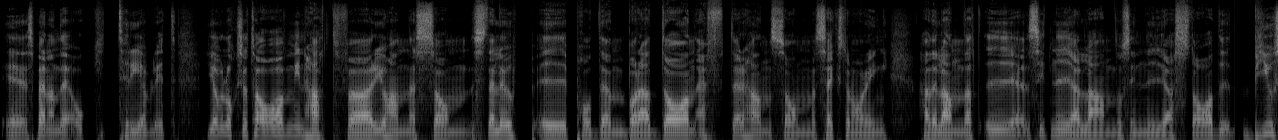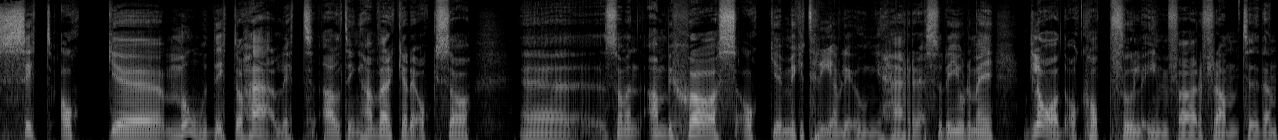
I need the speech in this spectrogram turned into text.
eh, spännande och trevligt. Jag vill också ta av min hatt för Johannes som ställde upp i podden bara dagen efter han som 16-åring hade landat i sitt nya land och sin nya stad. Bjussigt och eh, modigt och härligt allting. Han verkade också eh, som en ambitiös och mycket trevlig ung herre, så det gjorde mig glad och hoppfull inför framtiden.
